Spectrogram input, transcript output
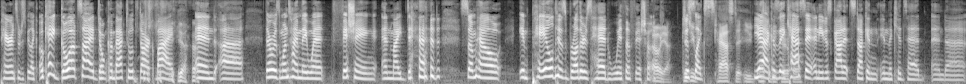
parents would just be like, "Okay, go outside, don't come back till it's dark. Bye." Yeah. And uh there was one time they went fishing and my dad somehow impaled his brother's head with a fish hook. Oh yeah, Just like cast it. You yeah, to be because they cast it and he just got it stuck in in the kid's head, and uh,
